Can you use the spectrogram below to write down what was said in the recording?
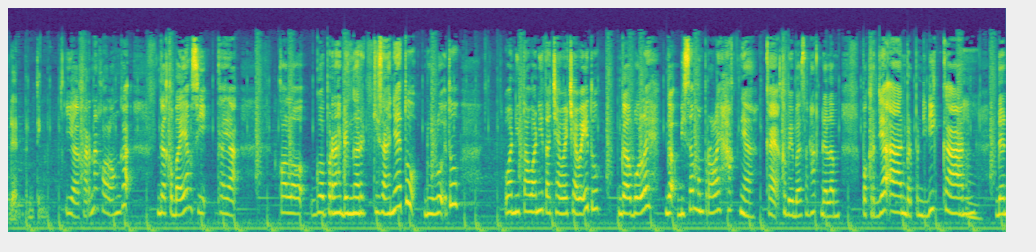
Dan penting. Iya karena kalau enggak nggak kebayang sih kayak kalau gue pernah dengar kisahnya tuh dulu itu wanita-wanita cewek-cewek itu nggak boleh nggak bisa memperoleh haknya. Kayak kebebasan hak dalam pekerjaan berpendidikan Mm. dan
